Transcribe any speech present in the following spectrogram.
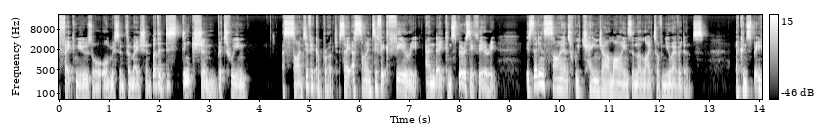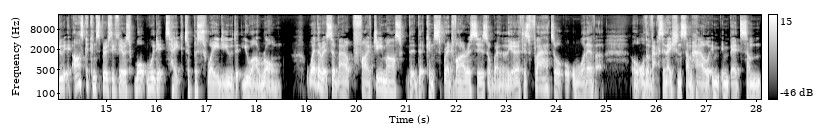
fake news or, or misinformation. But the distinction between a scientific approach, say a scientific theory and a conspiracy theory, is that in science we change our minds in the light of new evidence. A consp- you ask a conspiracy theorist, what would it take to persuade you that you are wrong? whether it's about 5G masks that, that can spread viruses or whether the earth is flat or, or whatever, or, or, the vaccination somehow Im- embed some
